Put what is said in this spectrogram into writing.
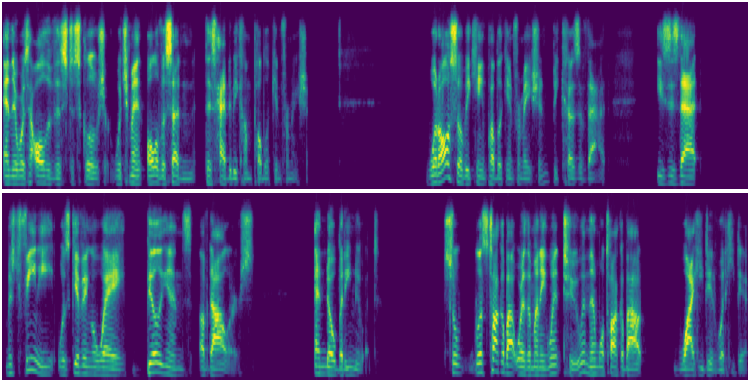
and there was all of this disclosure which meant all of a sudden this had to become public information what also became public information because of that is is that mr feeney was giving away billions of dollars and nobody knew it so let's talk about where the money went to, and then we'll talk about why he did what he did.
